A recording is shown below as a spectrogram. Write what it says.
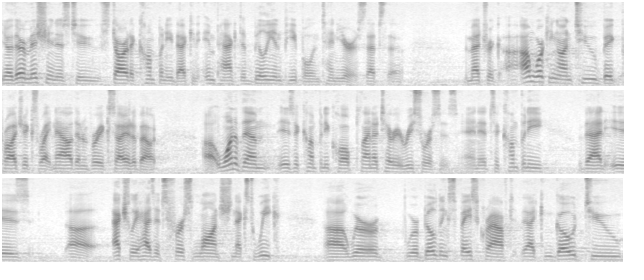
you know, their mission is to start a company that can impact a billion people in 10 years. That's the, the metric. I'm working on two big projects right now that I'm very excited about. Uh, one of them is a company called Planetary Resources, and it's a company that is uh, actually has its first launch next week. Uh, we're, we're building spacecraft that can go to,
